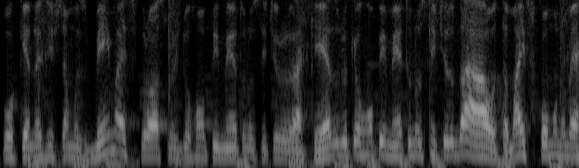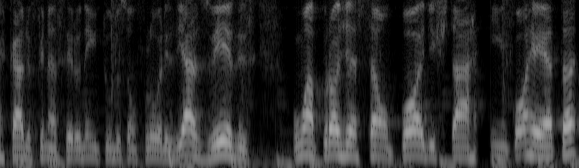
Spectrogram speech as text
porque nós estamos bem mais próximos do rompimento no sentido da queda do que o rompimento no sentido da alta. Mas como no mercado financeiro nem tudo são flores e às vezes uma projeção pode estar incorreta,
